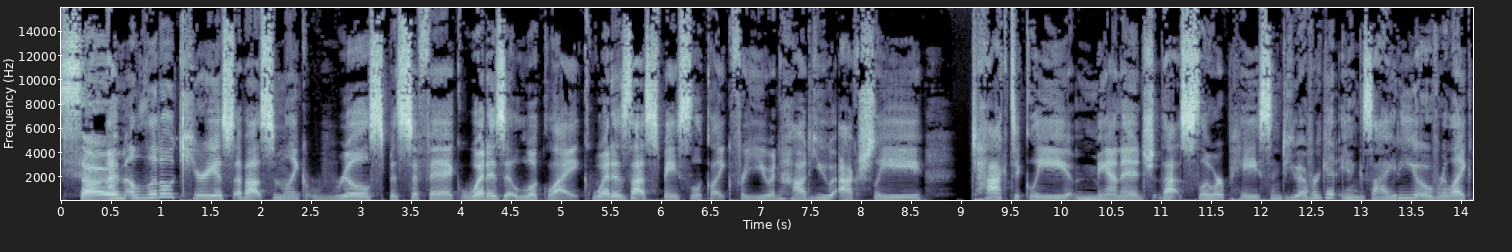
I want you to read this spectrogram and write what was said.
So I'm a little curious about some like real specific what does it look like? What does that space look like for you and how do you actually tactically manage that slower pace and do you ever get anxiety over like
